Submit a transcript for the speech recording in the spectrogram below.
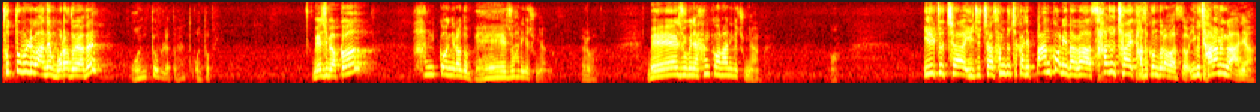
2W가 안 되면 뭐라도 해야 돼? 1W라도 해, 1W. 매주 몇 건? 한 건이라도 매주 하는 게 중요한 거예요, 여러분. 매주 그냥 한 건 하는 게 중요한 거예요. 어. 1주차, 2주차, 3주차까지 빵건이다가 4주차에 다섯 건 들어갔어. 이거 잘하는 거 아니야.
